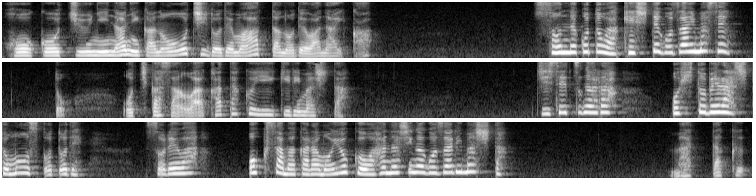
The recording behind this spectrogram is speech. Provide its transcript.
奉公中に何かの落ち度でもあったのではないかそんなことは決してございません。おちかさんは固く言い切りました。自節柄、お人べらしと申すことで、それは奥様からもよくお話がござりました。まったく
